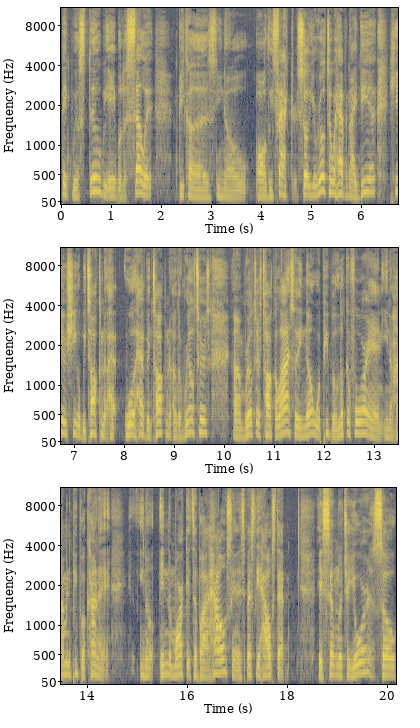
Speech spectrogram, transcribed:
think we'll still be able to sell it because you know all these factors. So your realtor will have an idea. He or she will be talking to will have been talking to other realtors. Um, realtors talk a lot, so they know what people are looking for, and you know how many people are kind of you know in the market to buy a house, and especially a house that is similar to yours. So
